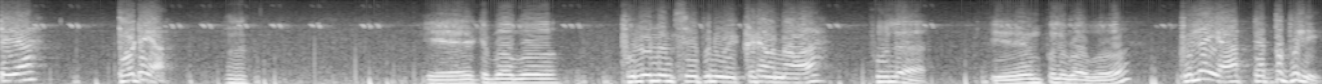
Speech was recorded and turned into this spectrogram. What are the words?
తోటయ్య? తోటయ్య? ఏటి బాబు? పులు సేపు నువ్వు ఇక్కడే ఉన్నావా? పుల. ఏం పులి బాబు? పులయ్యా పెద్ద పులి.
